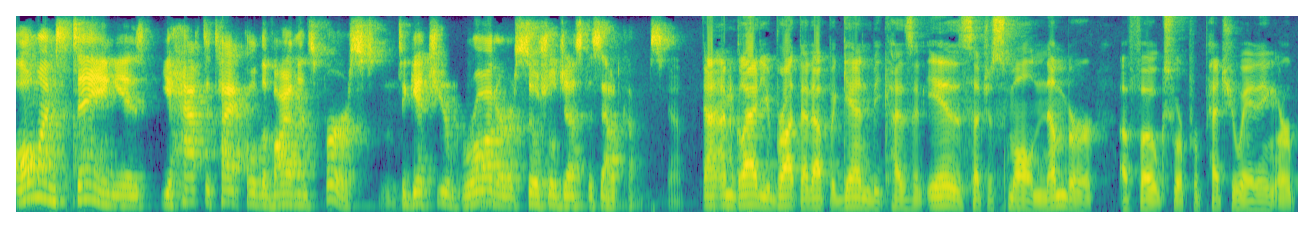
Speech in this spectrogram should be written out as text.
All I'm saying is you have to tackle the violence first mm. to get to your broader social justice outcomes. Yeah. I'm glad you brought that up again because it is such a small number of folks who are perpetuating or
